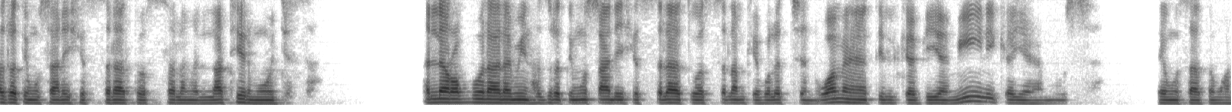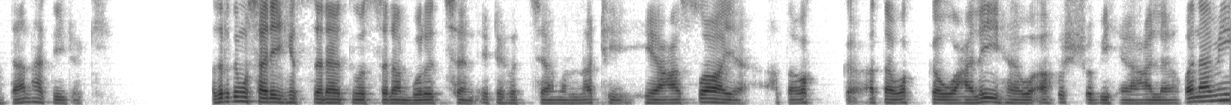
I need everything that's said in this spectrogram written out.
হজরত মুসা লাঠির মৌজেসা আল্লাহ রব্বুল আলমিন হজরত মুসা বলেছেন, ওয়ামা তিলকা বিয়ামিনিকা ইয়া মুসা? এ মুসা, তোমার ডান হাতেই রাখি। হজরত মুসা বলেছেন, এটা হচ্ছে আমার লাঠি হিয়া আসায়া আতাওয়াক্কা আতাওয়াক্কাউ আলাইহা ওয়া আহুশু বিহা আলা গনামি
